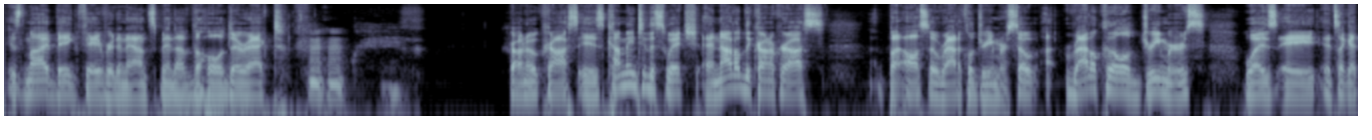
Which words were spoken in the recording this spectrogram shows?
is my big favorite announcement of the whole direct. Mhm. Chrono Cross is coming to the Switch, and not only Chrono Cross, but also Radical Dreamer. So uh, Radical Dreamers was a it's like a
